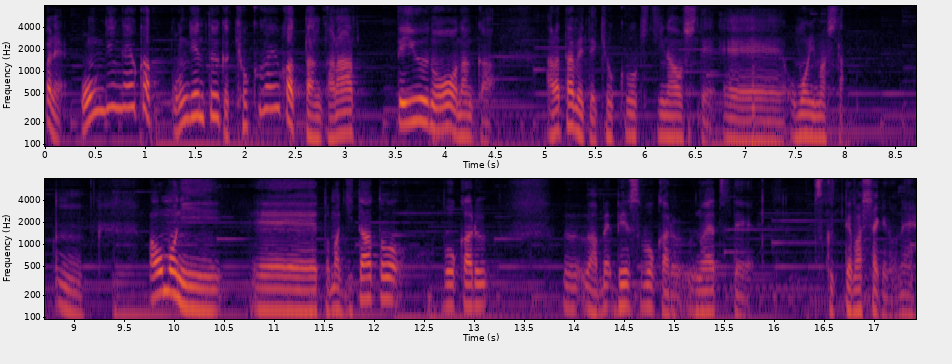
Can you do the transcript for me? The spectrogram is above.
ぱね音源が良かった音源というか曲が良かったんかなっていうのをなんか改めて曲を聴き直して、えー、思いました、うん。まあ、主に、えーとまあ、ギターとボーカルはベースボーカルのやつで作ってましたけどね、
